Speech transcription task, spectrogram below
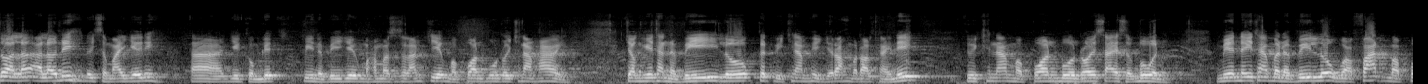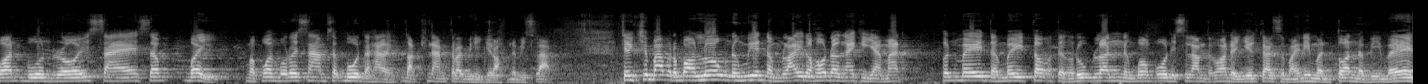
ដូចឥឡូវឥឡូវនេះដូចសម័យយើងនេះ ថាយើងគម្លាតពីនប៊ីយើងមហាម៉ាត់សាឡាមជាង1400ឆ្នាំហើយចង់និយាយថានប៊ីលោកគិតពីឆ្នាំហិជ្រោះមកដល់ថ្ងៃនេះគឺឆ្នាំ1444មានន័យថាបើនប៊ីលោកវ៉ាហ្វាត់1443 1434ទៅហើយ10ឆ្នាំក្រោយពីហិជ្រោះនប៊ីស្លាប់ចឹងច្បាប់របស់លោកនឹងមានតម្លៃរហូតដល់ថ្ងៃគីយ៉ាម៉ាត់ប៉ុន្តែតែមីតទាំងរូបលិននិងបងប្អូនអ៊ីស្លាមទាំងអស់ដែលយើងកើតសម័យនេះមិនទាន់នប៊ីមែន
